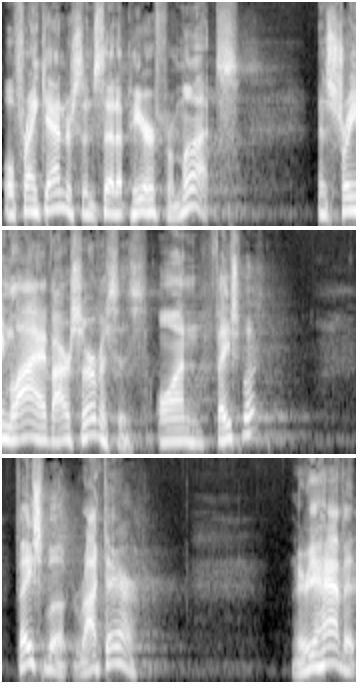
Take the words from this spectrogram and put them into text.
Well, Frank Anderson set up here for months and stream live our services on Facebook. Facebook, right there. There you have it.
